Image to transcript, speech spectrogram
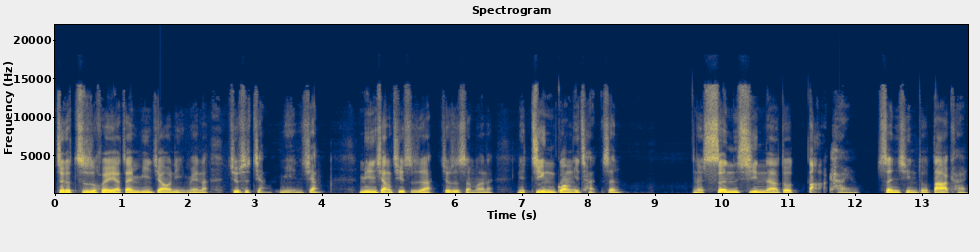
这个智慧啊，在密教里面呢，就是讲明相。明相其实啊，就是什么呢？你净光一产生，那身心啊都打开，身心都大开。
